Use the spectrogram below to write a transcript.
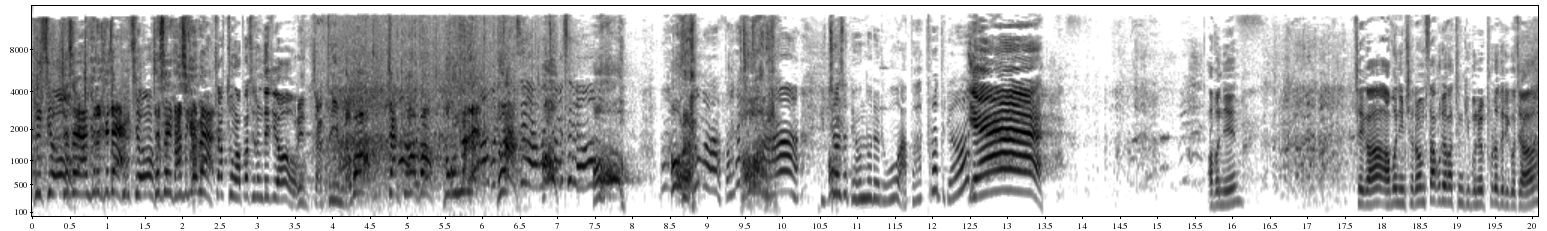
그렇죠. 재성이 안 그럴 거다. 그렇죠. 재성이 다시 가면. 짝퉁 아빠처럼 되죠. 우린 짝퉁입니다. 뭐? 짝퉁 아빠, 너 혼날래? 아버지 참으세요, 아버지 참으세요. 어, 어, 제성아, 아빠 하나 쳤잖아. 유치원에서 배운 노래로 아빠 풀어드려? 예! 아버님, 제가 아버님처럼 싸구려 같은 기분을 풀어드리고자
